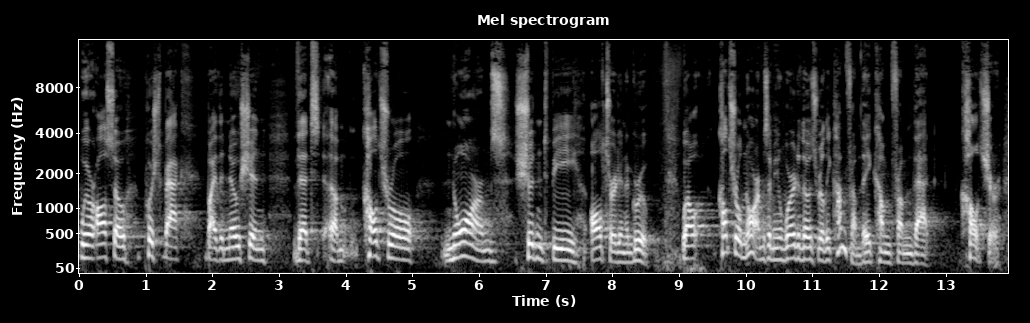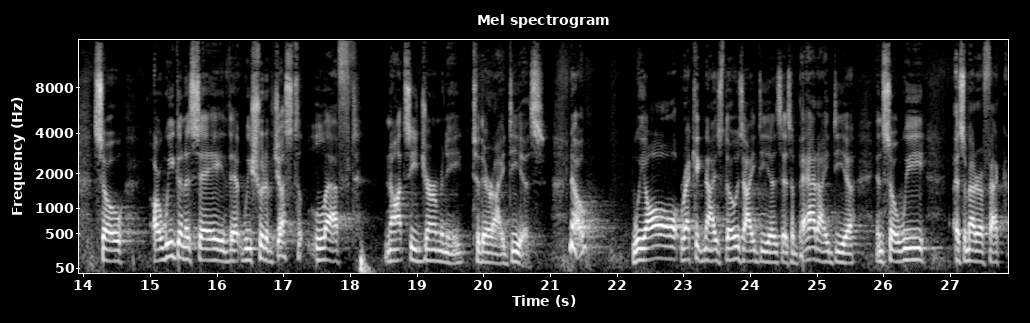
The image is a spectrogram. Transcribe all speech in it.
we're also pushed back by the notion that um, cultural norms shouldn't be altered in a group. Well, cultural norms, I mean, where do those really come from? They come from that culture. So, are we going to say that we should have just left Nazi Germany to their ideas? No, we all recognize those ideas as a bad idea, and so we, as a matter of fact,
